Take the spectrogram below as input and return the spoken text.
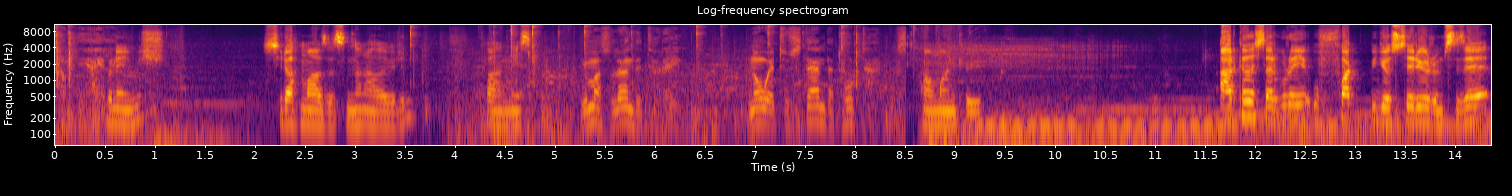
from the Bu island. neymiş? Silah mağazasından alabilirim. Falan neyse. You must learn the terrain. Know where to stand at all times. Haman köyü. Arkadaşlar burayı ufak bir gösteriyorum size.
